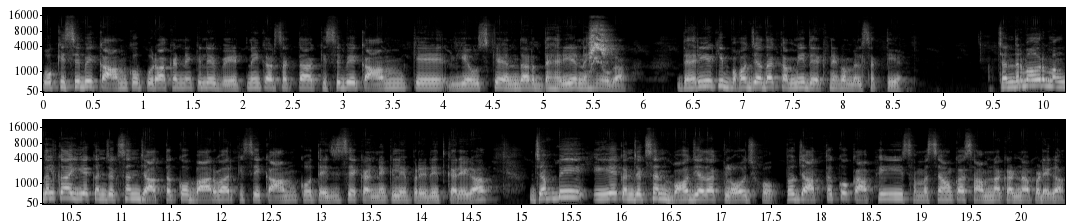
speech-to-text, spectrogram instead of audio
वो किसी भी काम को पूरा करने के लिए वेट नहीं कर सकता, किसी भी काम के लिए उसके अंदर धैर्य नहीं होगा। धैर्य की बहुत ज़्यादा कमी देखने को मिल सकती है। चंद्रमा और मंगल का ये कंजक्शन जातक को बार बार किसी काम को तेज़ी से करने के लिए प्रेरित करेगा। जब भी ये कंजक्शन बहुत ज़्यादा क्लोज हो तो जातक को काफ़ी समस्याओं का सामना करना पड़ेगा।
